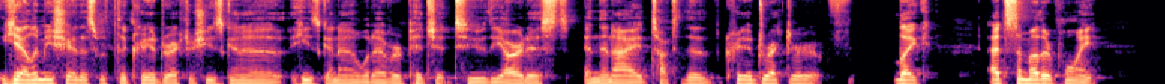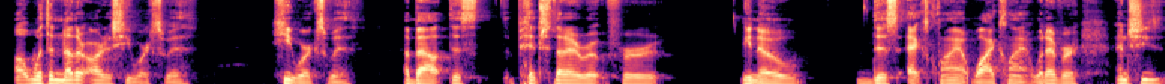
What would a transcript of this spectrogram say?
yeah let me share this with the creative director she's gonna he's gonna whatever pitch it to the artist and then i talk to the creative director like at some other point uh, with another artist he works with he works with about this pitch that i wrote for you know, this X client, Y client, whatever. And she's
